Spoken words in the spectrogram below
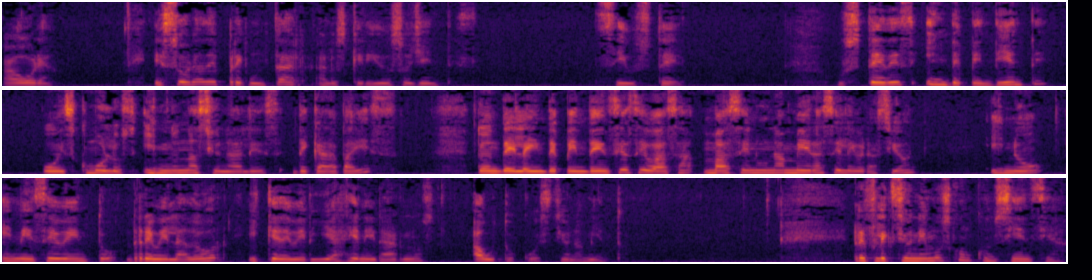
Ahora, es hora de preguntar a los queridos oyentes si usted, usted es independiente o es como los himnos nacionales de cada país, donde la independencia se basa más en una mera celebración y no en ese evento revelador y que debería generarnos autocuestionamiento. Reflexionemos con conciencia.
